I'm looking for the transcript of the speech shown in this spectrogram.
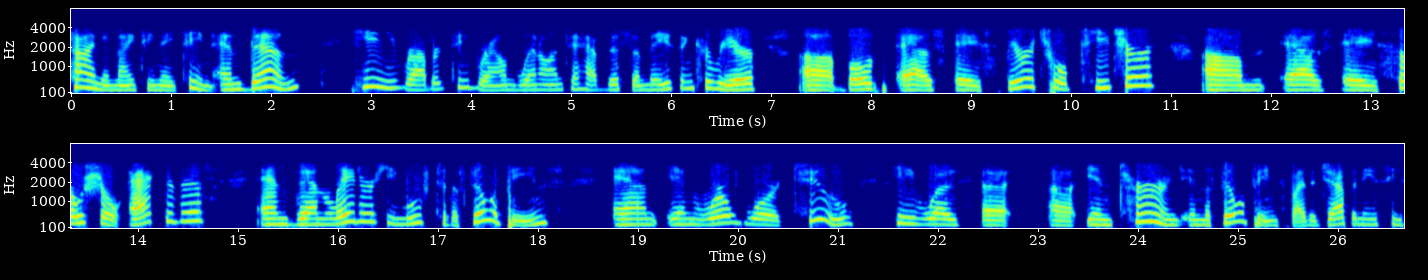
time in 1918. And then he, Robert T. Brown, went on to have this amazing career, uh, both as a spiritual teacher um, as a social activist, and then later he moved to the Philippines. And in World War II, he was uh, uh, interned in the Philippines by the Japanese. He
